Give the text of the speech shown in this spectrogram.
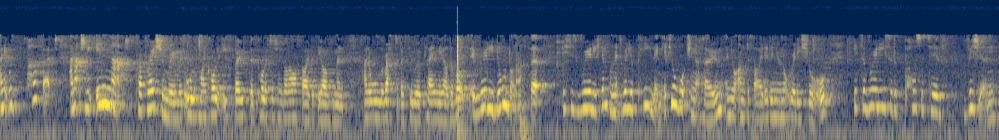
And it was perfect. And actually, in that preparation room with all of my colleagues, both the politicians on our side of the argument and all the rest of us who were playing the other roles, it really dawned on us that this is really simple and it's really appealing. If you're watching at home and you're undecided and you're not really sure, it's a really sort of positive vision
